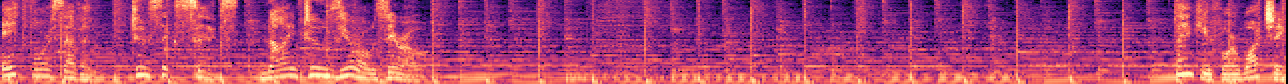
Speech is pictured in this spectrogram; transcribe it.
847-266-9200. Thank you for watching.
